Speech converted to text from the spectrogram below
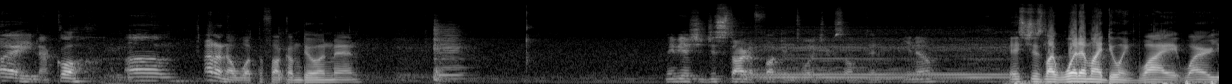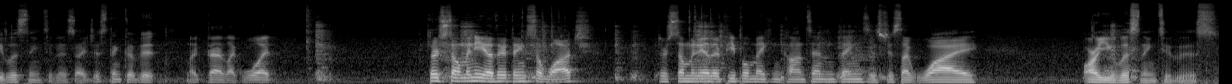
Ay, nako. Um, I don't know what the fuck I'm doing, man. Maybe I should just start a fucking Twitch or something, you know? It's just like, what am I doing? Why, why are you listening to this? I just think of it like that, like what? There's so many other things to watch. There's so many other people making content and things. It's just like, why are you listening to this?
